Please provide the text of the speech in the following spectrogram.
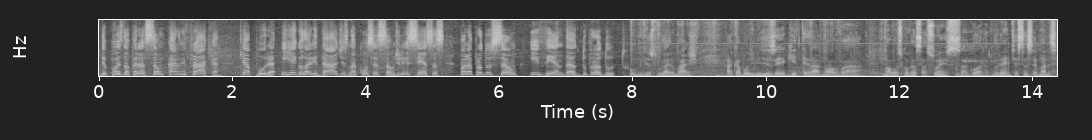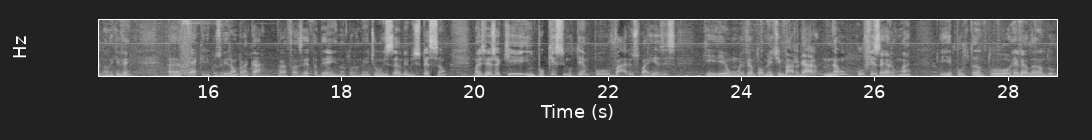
depois da Operação Carne Fraca que apura irregularidades na concessão de licenças para a produção e venda do produto. O ministro Blairo Maggi acabou de me dizer que terá nova, novas conversações agora, durante esta semana, semana que vem. É, técnicos virão para cá para fazer também, naturalmente, um exame, uma inspeção. Mas veja que em pouquíssimo tempo, vários países que iriam eventualmente embargar não o fizeram, né? E, portanto, revelando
